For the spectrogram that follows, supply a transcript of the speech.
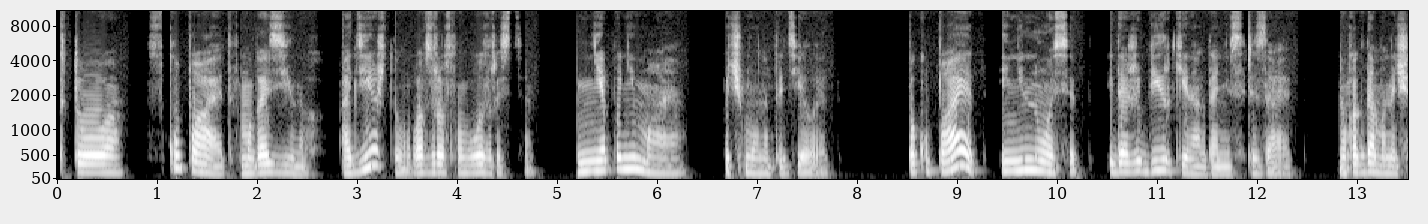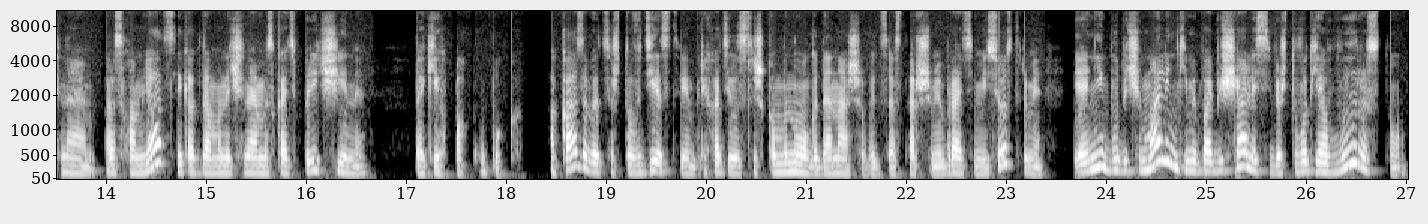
кто скупает в магазинах одежду во взрослом возрасте, не понимая, почему он это делает. Покупает и не носит, и даже бирки иногда не срезает. Но когда мы начинаем расхламляться и когда мы начинаем искать причины таких покупок, оказывается, что в детстве им приходилось слишком много донашивать за старшими братьями и сестрами, И они, будучи маленькими, пообещали себе, что вот я вырасту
